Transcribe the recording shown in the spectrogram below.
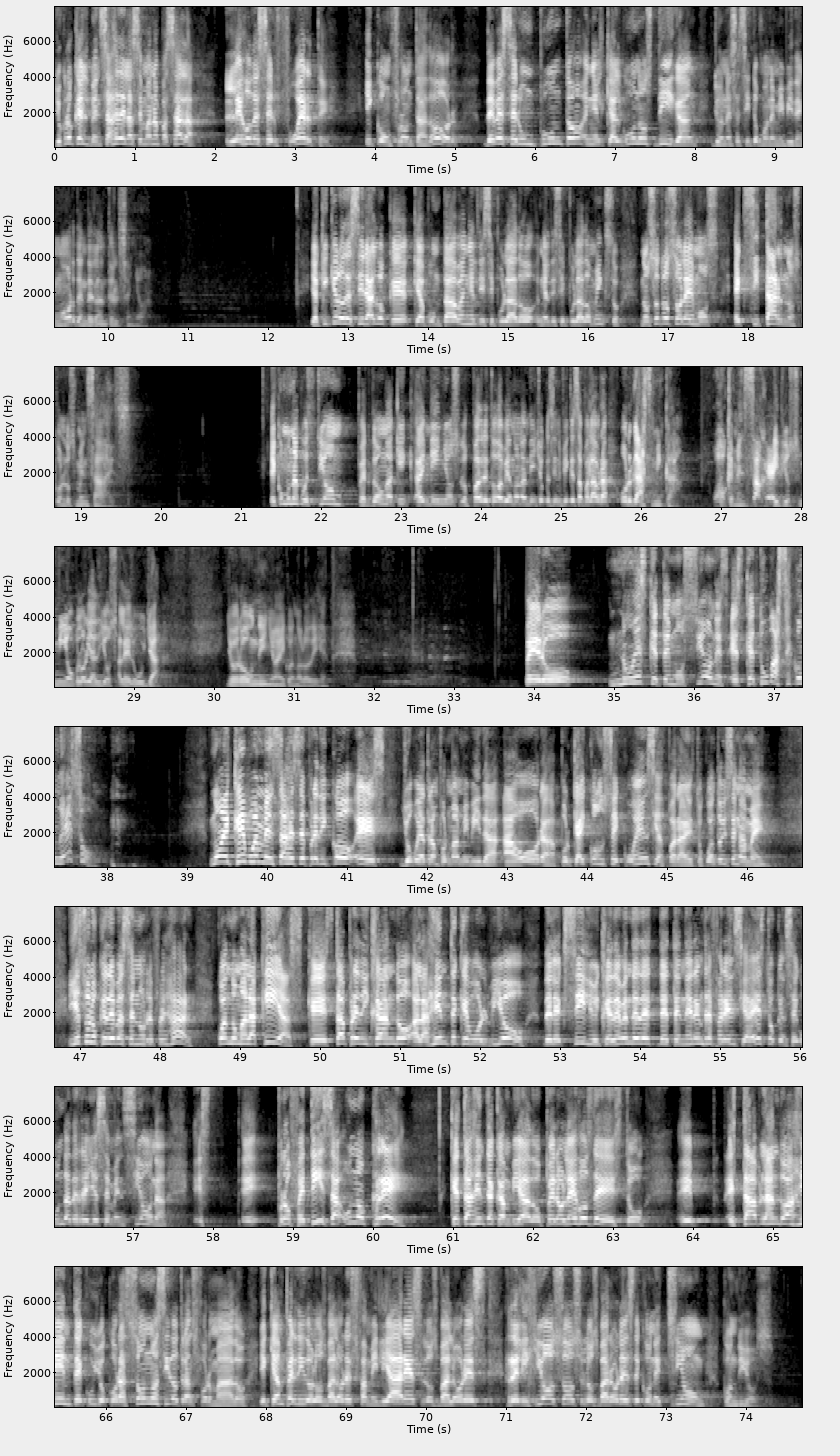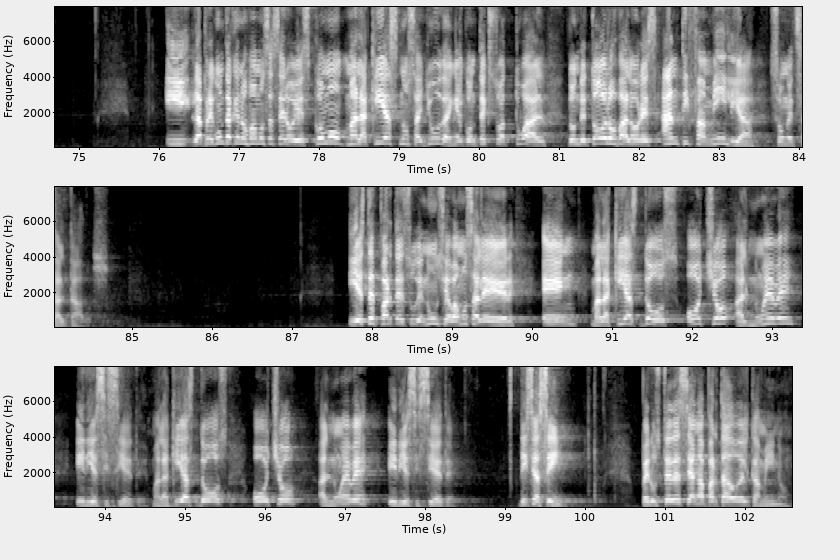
Yo creo que el mensaje de la semana pasada, lejos de ser fuerte y confrontador, debe ser un punto en el que algunos digan, yo necesito poner mi vida en orden delante del Señor. Y aquí quiero decir algo que, apuntaba en el, discipulado, en el discipulado mixto. Nosotros solemos excitarnos con los mensajes. Es como una cuestión, perdón, aquí hay niños, los padres todavía no le han dicho qué significa esa palabra, orgásmica. ¡Oh, qué mensaje! ¡Ay, Dios mío, gloria a Dios, aleluya! Lloró un niño ahí cuando lo dije. Pero no es que te emociones, es que tú vas con eso. No es qué buen mensaje se predicó, es yo voy a transformar mi vida ahora, porque hay consecuencias para esto. ¿Cuántos dicen amén? Y eso es lo que debe hacernos reflejar. Cuando Malaquías, que está predicando a la gente que volvió del exilio y que deben de, tener en referencia esto que en Segunda de Reyes se menciona, eh, profetiza, uno cree que esta gente ha cambiado, pero lejos de esto, eh, está hablando a gente cuyo corazón no ha sido transformado y que han perdido los valores familiares, los valores religiosos, los valores de conexión con Dios. Y la pregunta que nos vamos a hacer hoy es cómo Malaquías nos ayuda en el contexto actual donde todos los valores antifamilia son exaltados. Y esta es parte de su denuncia, vamos a leer en Malaquías 2, 8 al 9 y 17. Malaquías 2, 8 al 9 y 17. Dice así, pero ustedes se han apartado del camino,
